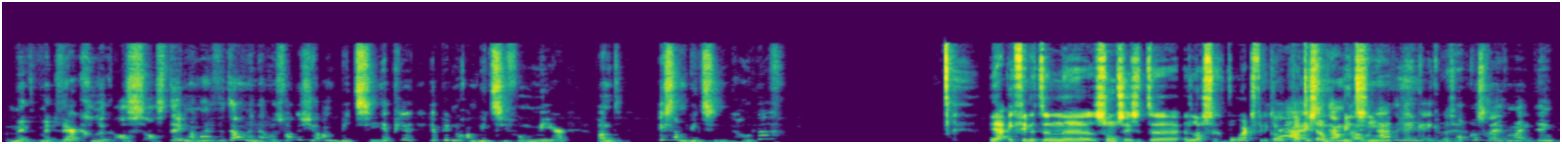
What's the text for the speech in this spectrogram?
met, met werkgeluk als, als thema. Maar vertel me nou eens, wat is je ambitie? Heb je, heb je nog ambitie voor meer? Want is ambitie nodig? Ja, ik vind het een. eh, soms is het eh, een lastig woord, vind ik ook. Wat ik is zit aan- over ambitie? na te denken. Ik heb het opgeschreven, maar ik denk...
